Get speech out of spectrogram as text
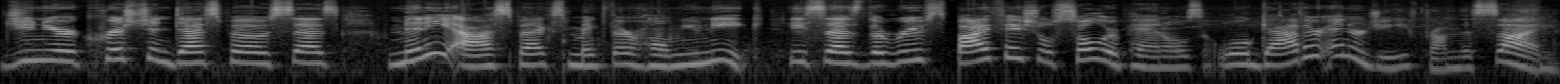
Junior Christian Despo says many aspects make their home unique. He says the roof's bifacial solar panels will gather energy from the sun.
